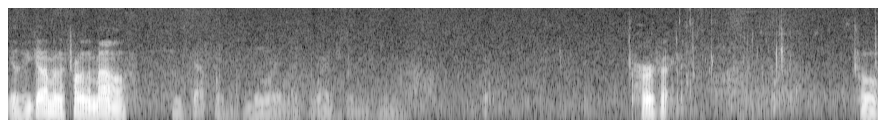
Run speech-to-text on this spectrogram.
You got him in the front of the mouth. He's got the lure like wedged in his mouth. Perfect. Oof.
